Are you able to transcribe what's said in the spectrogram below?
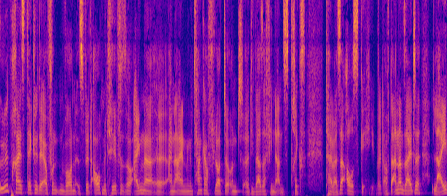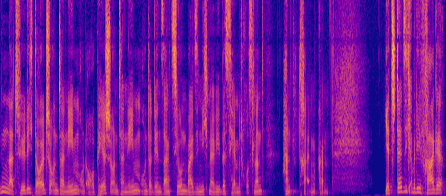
Ölpreisdeckel, der erfunden worden ist, wird auch mit Hilfe so eigener, äh, einer eigenen Tankerflotte und äh, diverser Finanztricks teilweise ausgehebelt. Auf der anderen Seite leiden natürlich deutsche Unternehmen und europäische Unternehmen unter den Sanktionen, weil sie nicht mehr wie bisher mit Russland Handel treiben können. Jetzt stellt sich aber die Frage,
